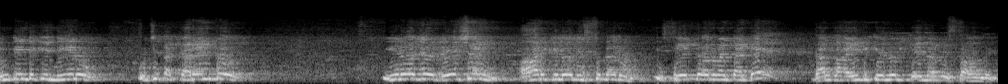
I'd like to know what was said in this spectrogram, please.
ఇంటింటికి నీరు ఉచిత కరెంటు ఈరోజు రేషన్ ఆరు కిలోలు ఇస్తున్నారు. ఈ స్టేట్ గవర్నమెంట్ అంటే దాంట్లో ఐదు కిలోలు కేంద్రం ఇస్తా ఉంది.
